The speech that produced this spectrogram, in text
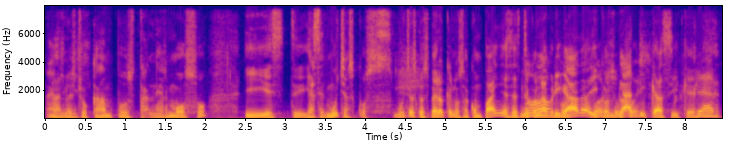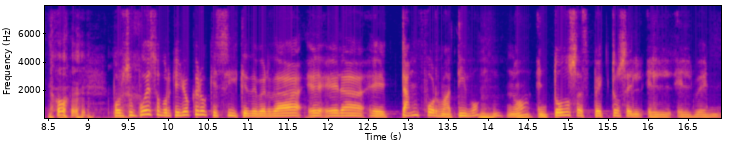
a nuestro es. campus tan hermoso y, este, y hacer muchas cosas, muchas cosas. Espero que nos acompañes este, con la por- brigada y por con supuesto. pláticas y que... Claro. ¿no? Por supuesto, porque yo creo que sí, que de verdad eh, era eh, tan formativo, ¿no? En todos aspectos el, el-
